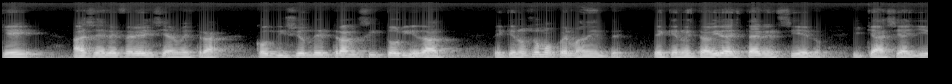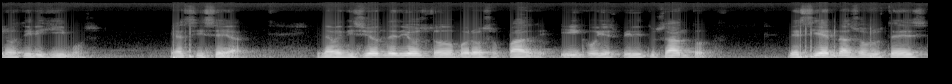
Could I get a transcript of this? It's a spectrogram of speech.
que hace referencia a nuestra condición de transitoriedad, de que no somos permanentes, de que nuestra vida está en el cielo y que hacia allí nos dirigimos. Que así sea. Y la bendición de Dios Todopoderoso, Padre, Hijo y Espíritu Santo, descienda sobre ustedes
